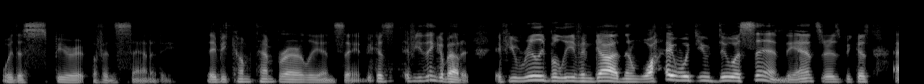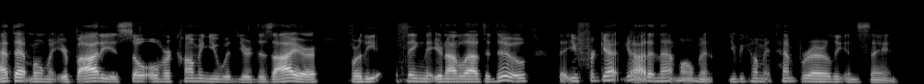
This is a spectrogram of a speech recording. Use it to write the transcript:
with a spirit of insanity they become temporarily insane. Because if you think about it, if you really believe in God, then why would you do a sin? The answer is because at that moment your body is so overcoming you with your desire for the thing that you're not allowed to do that you forget God in that moment. You become temporarily insane.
